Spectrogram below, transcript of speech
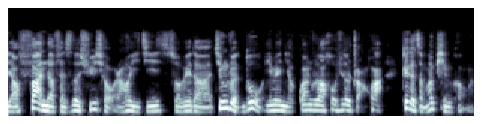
比较泛的粉丝的需求，然后以及所谓的精准度，因为你要关注到后续的转化，这个怎么平衡呢？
